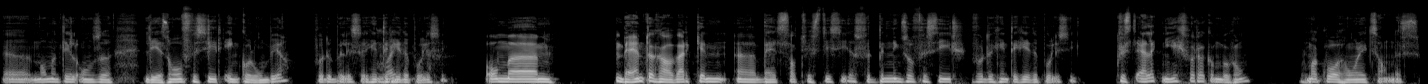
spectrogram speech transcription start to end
uh, momenteel onze liaison-officier in Colombia voor de Belgische geïntegreerde politie, om ehm, bij hem te gaan werken bij het Stadsjustitie als verbindingsofficier voor de geïntegreerde politie. Ik wist eigenlijk niet echt waar ik hem begon. Mhm. Maar ik wou gewoon iets anders.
